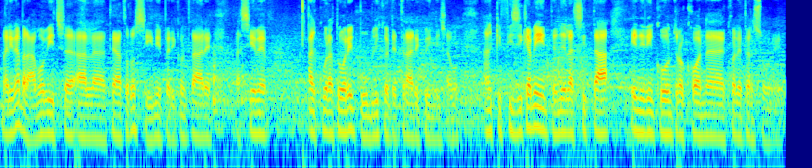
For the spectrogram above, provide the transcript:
Marina Abramovic al Teatro Rossini per incontrare assieme al curatore il pubblico ed entrare quindi diciamo, anche fisicamente nella città e nell'incontro con, con le persone.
